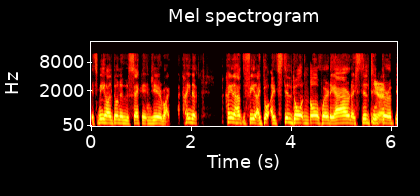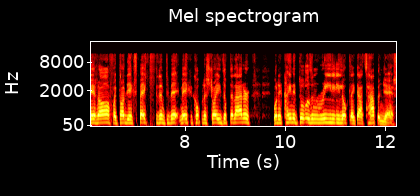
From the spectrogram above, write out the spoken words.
It's Micheál Donoghue's second year, but I kind of kind of have the feel I don't, I still don't know where they are, and I still think yeah. they're a bit off. I probably expected them to make a couple of strides up the ladder, but it kind of doesn't really look like that's happened yet.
